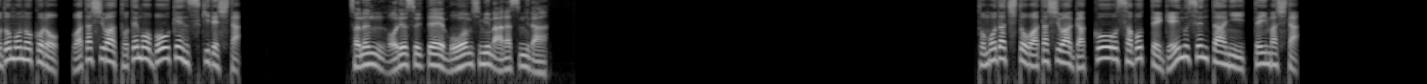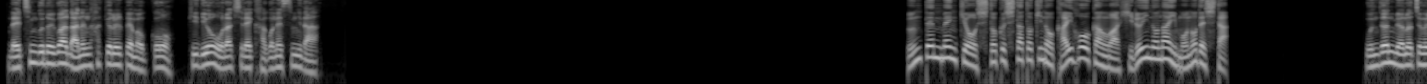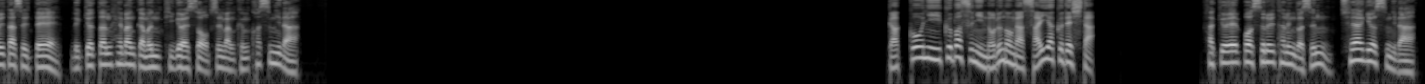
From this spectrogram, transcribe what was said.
子供の頃、私はとても冒険好きでした。 저는 어렸을 때 모험심이 많았습니다. 友達と私は学校をサボってゲームセンターに行っていました。 내 친구들과 나는 학교를 빼먹고 비디오 오락실에 가곤 했습니다. 運転免許を取得した時の解放感は比類のないものでした。 운전면허증을 땄을 때 느꼈던 해방감은 비교할 수 없을 만큼 컸습니다. 学校に行くバスに乗るのが最悪でした。 학교에 버스를 타는 것은 최악이었습니다.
